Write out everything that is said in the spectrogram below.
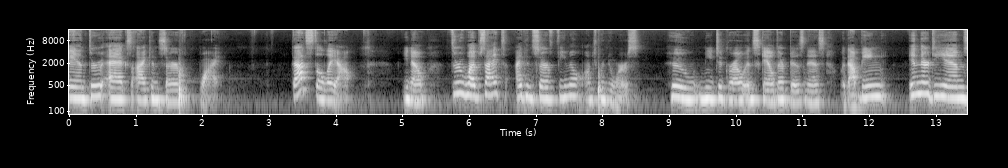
and through X, I can serve Y. That's the layout. You know, through websites, I can serve female entrepreneurs who need to grow and scale their business without being in their DMs,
